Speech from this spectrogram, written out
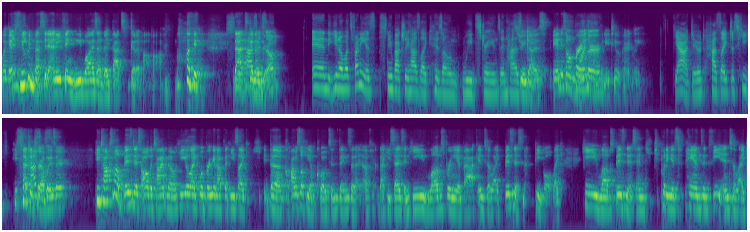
Like if And Snoop he- invested anything weed wise, I'd be like, that's gonna pop off. like Snoop that's gonna grow. own- and you know what's funny is Snoop actually has like his own weed strains and has He does, and his own wine company too. Apparently, yeah, dude, has like just he he's he such a has his- trailblazer. He talks about business all the time, though. He like will bring it up that he's like the. I was looking up quotes and things that of, that he says, and he loves bringing it back into like business people. Like he loves business and putting his hands and feet into like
